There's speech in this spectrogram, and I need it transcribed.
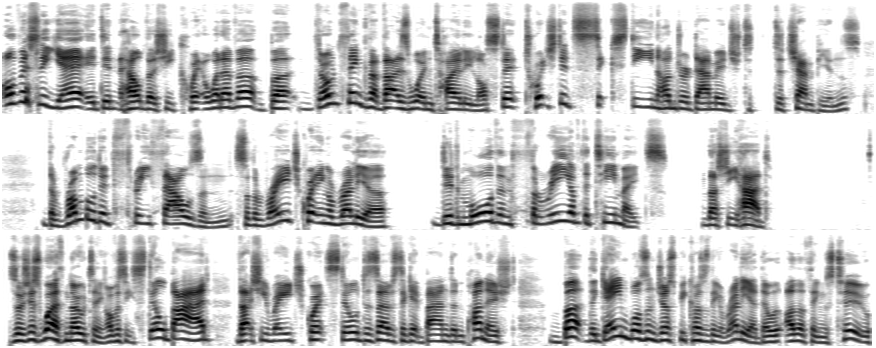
Obviously, yeah, it didn't help that she quit or whatever, but don't think that that is what entirely lost it. Twitch did 1600 damage to, to champions. The Rumble did 3000, so the Rage quitting Irelia did more than three of the teammates that she had. So it's just worth noting. Obviously, still bad that she rage quit, still deserves to get banned and punished. But the game wasn't just because of the Irelia, there were other things too.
